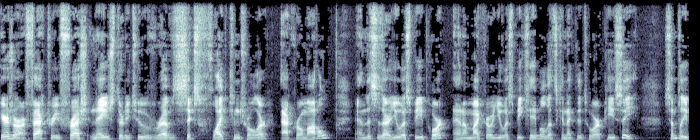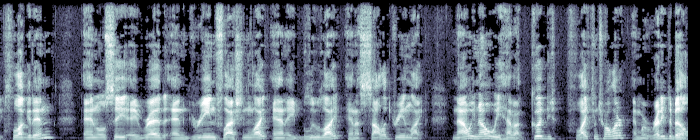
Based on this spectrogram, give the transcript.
Here's our factory fresh Naze 32 Rev 6 flight controller, Acro model, and this is our USB port and a micro USB cable that's connected to our PC. Simply plug it in and we'll see a red and green flashing light and a blue light and a solid green light. Now we know we have a good flight controller and we're ready to build.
